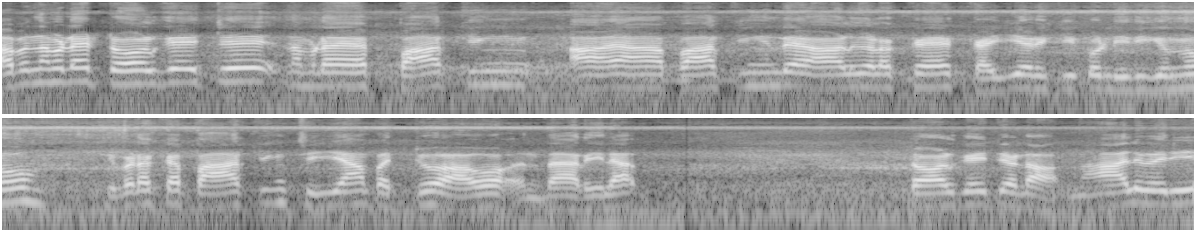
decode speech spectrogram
അപ്പം നമ്മുടെ ടോൾ ഗേറ്റ് നമ്മുടെ പാർക്കിംഗ് പാർക്കിങ്ങിന്റെ ആളുകളൊക്കെ കൈയടക്കിക്കൊണ്ടിരിക്കുന്നു. ഇവിടെയൊക്കെ പാർക്കിംഗ് ചെയ്യാൻ പറ്റുമോ ആവോ എന്താ അറിയില്ല. ടോൾ ഗേറ്റ് ഉണ്ടോ? നാല് വരി.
